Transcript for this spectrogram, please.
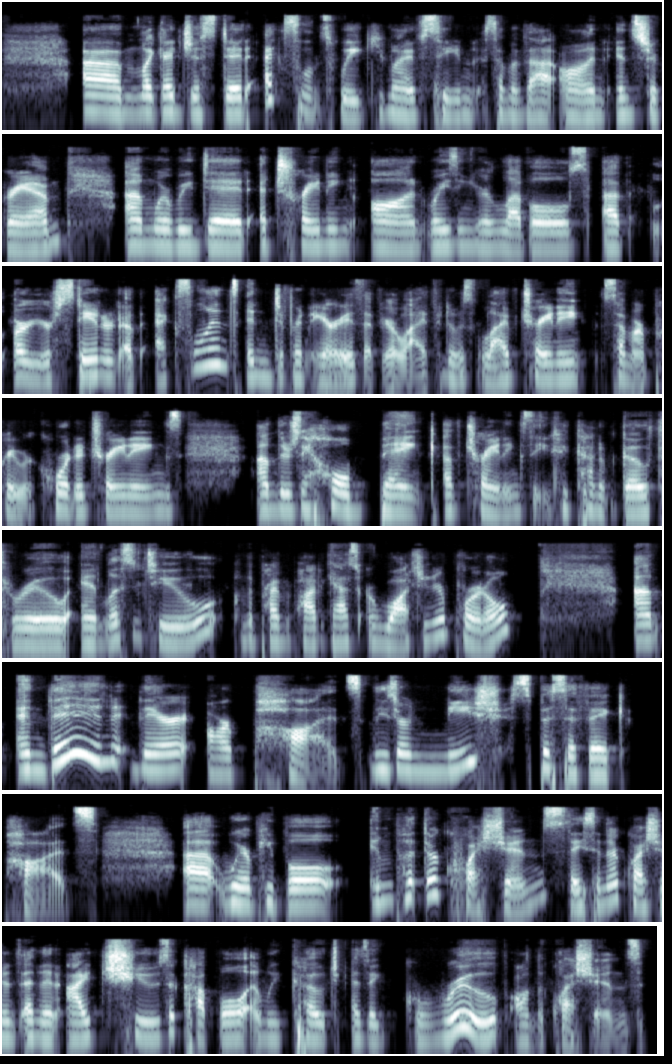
Um, like I just did Excellence Week. You might have seen some of that on Instagram, um, where we did a training on raising your levels of or your standard of excellence in different areas of your life. And it was live training, some are pre recorded trainings. Um, there's a whole bank of trainings that you could kind of go through and listen to on the private podcast or watch in your portal. Um, and then there are pods. These are niche specific pods uh, where people input their questions, they send their questions, and then I choose a couple and we coach as a group on the questions.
